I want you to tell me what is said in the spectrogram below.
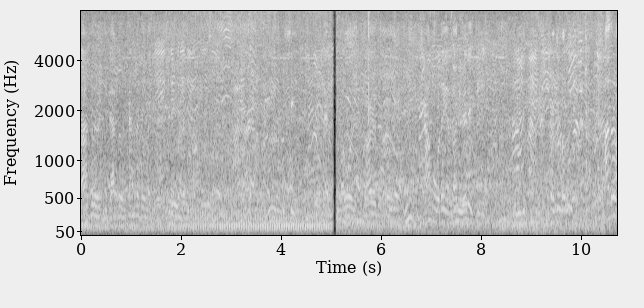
ஆட்கள் வச்சுட்டு அந்த ஒரு சங்கத்தை வச்சு ஆமாம் உடைய அதோட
